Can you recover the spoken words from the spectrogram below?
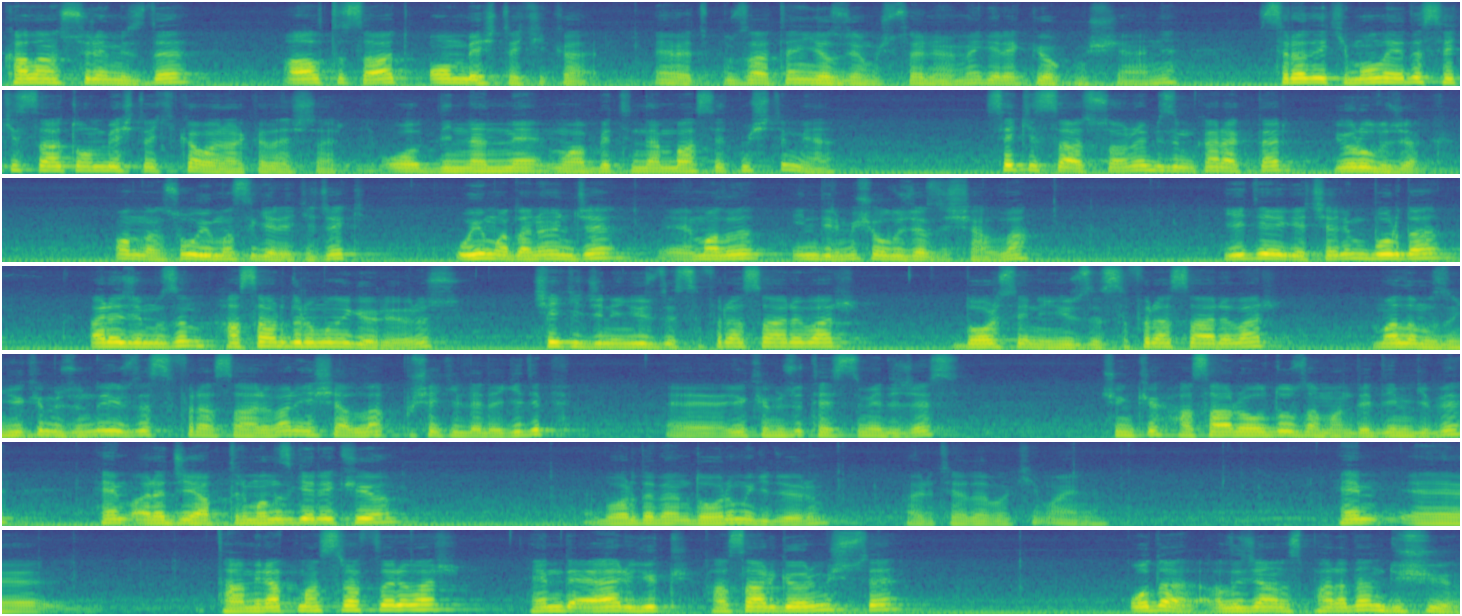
Kalan süremiz de 6 saat 15 dakika. Evet bu zaten yazıyormuş. Söylememe gerek yokmuş yani. Sıradaki molaya da 8 saat 15 dakika var arkadaşlar. O dinlenme muhabbetinden bahsetmiştim ya. 8 saat sonra bizim karakter yorulacak. Ondan sonra uyuması gerekecek. Uyumadan önce e, malı indirmiş olacağız inşallah. 7'ye geçelim. Burada aracımızın hasar durumunu görüyoruz. Çekicinin %0 hasarı var. Dorsenin %0 hasarı var. Malımızın, yükümüzün de %0 hasarı var. İnşallah bu şekilde de gidip e, yükümüzü teslim edeceğiz. Çünkü hasar olduğu zaman dediğim gibi hem aracı yaptırmanız gerekiyor. Bu arada ben doğru mu gidiyorum? Haritaya da bakayım aynen. Hem e, tamirat masrafları var hem de eğer yük hasar görmüşse o da alacağınız paradan düşüyor.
